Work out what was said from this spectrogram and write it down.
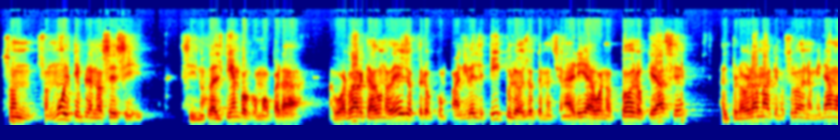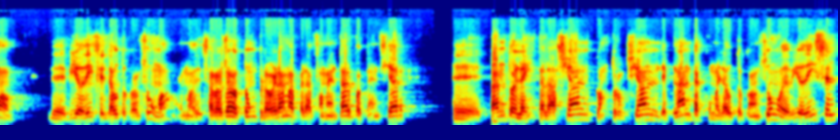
Son, son múltiples, no sé si, si nos da el tiempo como para abordar cada uno de ellos, pero a nivel de título yo te mencionaría, bueno, todo lo que hace al programa que nosotros denominamos de biodiesel de autoconsumo. Hemos desarrollado todo un programa para fomentar, potenciar eh, tanto la instalación, construcción de plantas como el autoconsumo de biodiesel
